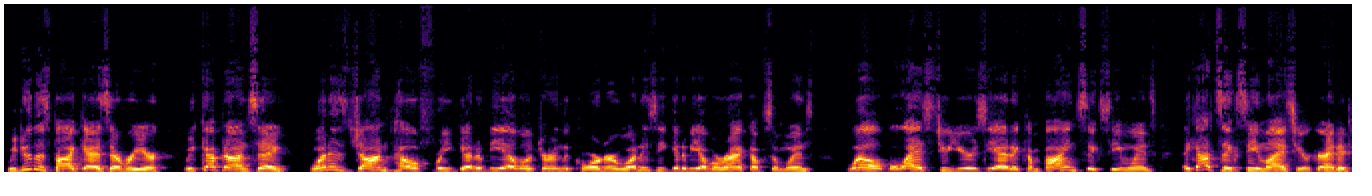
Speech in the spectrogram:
we do this podcast every year. We kept on saying, when is John Pelphrey going to be able to turn the corner? When is he going to be able to rack up some wins? Well, the last two years he had a combined 16 wins. They got 16 last year. Granted,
